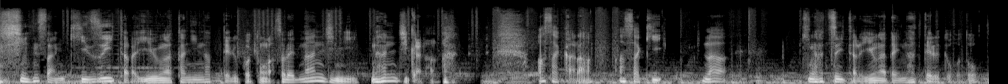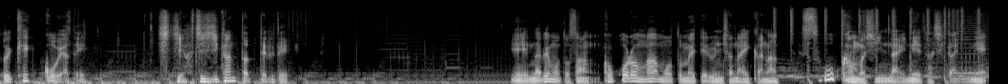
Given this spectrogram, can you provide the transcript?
しんさん気づいたら夕方になってることが、それ何時に、何時から？朝から？朝きら気がついたら夕方になってるってこと？それ結構やで。7、8時間経ってるで。えー、鍋本さん、心が求めてるんじゃないかなって。そうかもしんないね、確かにね。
